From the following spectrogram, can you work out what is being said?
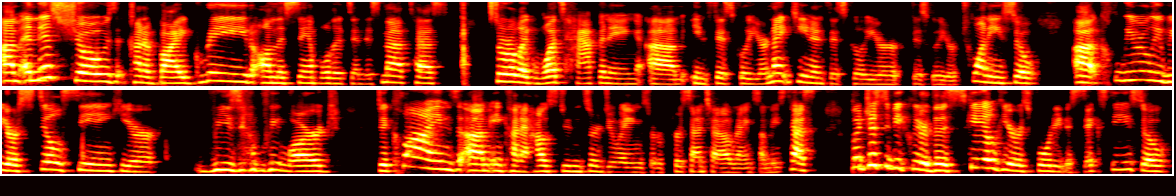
um, and this shows kind of by grade on the sample that's in this math test, sort of like what's happening um, in fiscal year 19 and fiscal year fiscal year 20. So uh, clearly, we are still seeing here reasonably large declines um, in kind of how students are doing sort of percentile ranks on these tests. But just to be clear, the scale here is 40 to 60. So,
